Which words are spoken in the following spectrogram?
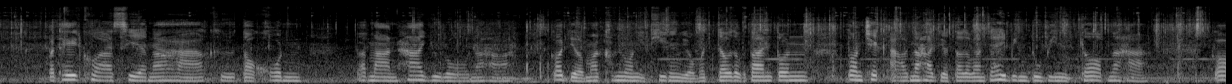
ำประเทศโครเอเชียนะคะ คือต่อคนประมาณ 5 ยูโรนะคะ ก็เดี๋ยวมาคำนวณอีกทีหนึ่งเดี๋ยววันเจ้าตอนต้นต้นเช็คเอาท์นะคะ เดี๋ยวตะวันจะให้บินดูบินอีกรอบนะคะ ก็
